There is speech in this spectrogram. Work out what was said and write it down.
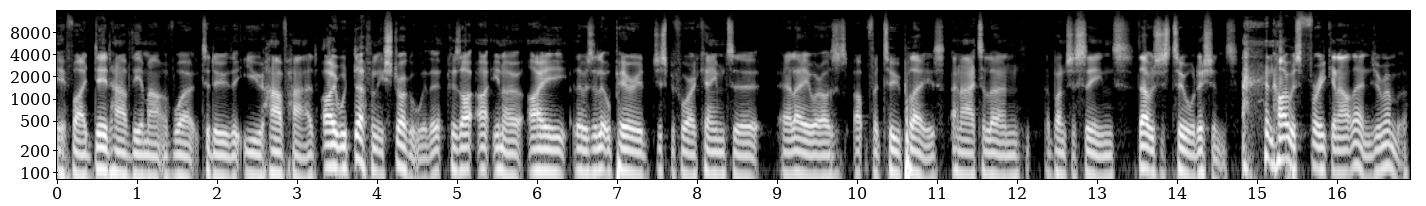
if I did have the amount of work to do that you have had, I would definitely struggle with it because I, I, you know, I there was a little period just before I came to LA where I was up for two plays and I had to learn a bunch of scenes. That was just two auditions, and I was freaking out. Then, do you remember?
